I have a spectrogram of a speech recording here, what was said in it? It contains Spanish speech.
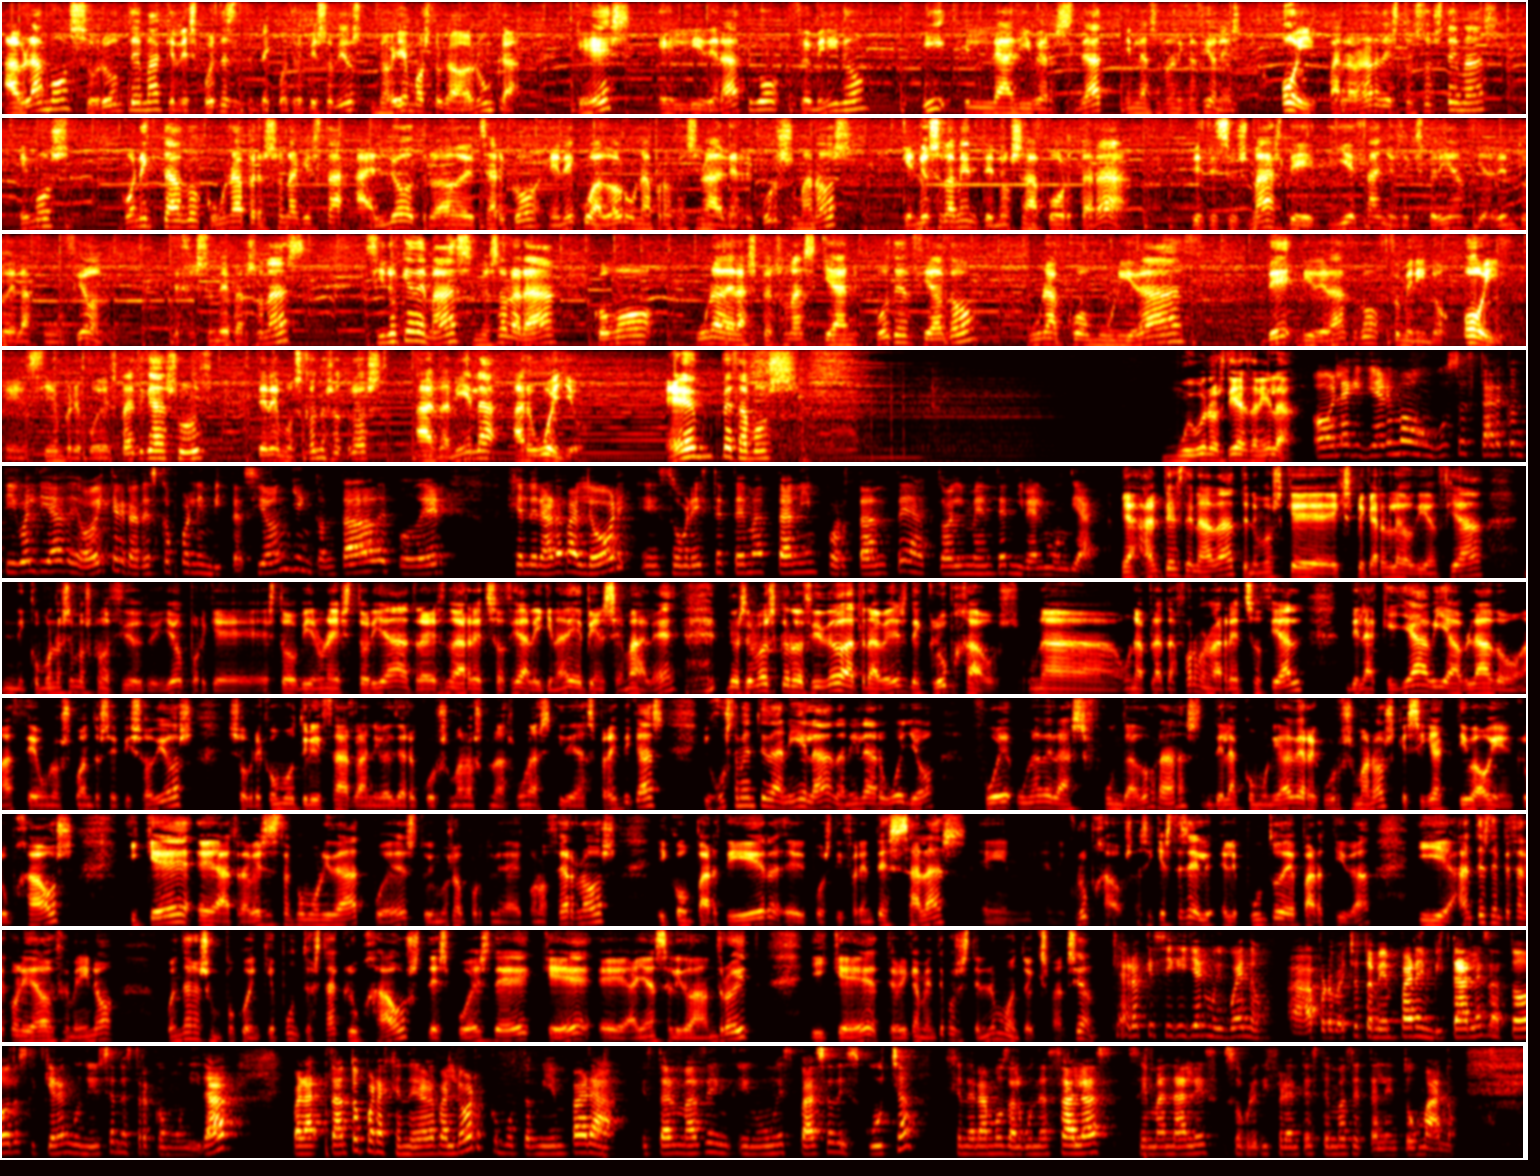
hablamos sobre un tema que después de 74 episodios no habíamos tocado nunca, que es el liderazgo femenino y la diversidad en las organizaciones. Hoy, para hablar de estos dos temas, hemos conectado con una persona que está al otro lado del charco, en Ecuador, una profesional de recursos humanos, que no solamente nos aportará desde sus más de 10 años de experiencia dentro de la función de gestión de personas, sino que además nos hablará como una de las personas que han potenciado una comunidad de liderazgo femenino. Hoy, en Siempre Puedes Practicar Surf, tenemos con nosotros a Daniela Argüello. ¡Empezamos! Muy buenos días, Daniela. Hola, Guillermo. Un gusto estar contigo el día de hoy. Te agradezco por la invitación y encantada de poder generar valor eh, sobre este tema tan importante actualmente a nivel mundial. Mira, antes de nada, tenemos que explicarle a la audiencia cómo nos hemos conocido tú y yo, porque esto viene una historia a través de una red social y que nadie piense mal, ¿eh? Nos hemos conocido a través de Clubhouse, una, una plataforma, una red social de la que ya había hablado hace unos cuantos episodios sobre cómo utilizarla a nivel de recursos humanos con algunas ideas prácticas. Y justamente Daniela, Daniela Argüello, fue una de las fundadoras de la comunidad de recursos humanos que sigue activa hoy en Clubhouse y que eh, a través de esta comunidad pues tuvimos la oportunidad de conocernos y compartir eh, pues diferentes salas en, Clubhouse. Así que este es el, punto de partida. Y antes de empezar con el liderazgo femenino, cuéntanos un poco en qué punto está Clubhouse después de que eh, hayan salido a Android y que teóricamente pues estén en un momento de expansión. Claro que sí, Guillermo, muy bueno. Aprovecho también para invitarles a todos los que quieran unirse a nuestra comunidad tanto para generar valor como también para estar más en, un espacio de escucha. Generamos algunas salas semanales sobre diferentes temas de talento humano.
